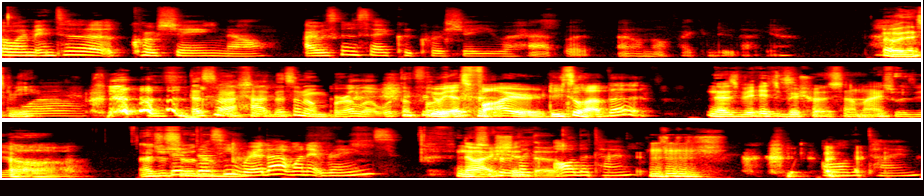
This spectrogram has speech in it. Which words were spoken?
Oh, I'm into crocheting now. I was gonna say I could crochet you a hat, but I don't know if I can do that yet. Oh, that's me. That's not a hat. That's an umbrella. What the fuck? Wait, that's fire. Do you still have that? No, it's, vi- it's It's- visual. it's It's not not mine. visuals, yeah. Oh. I just Did- showed does he wear that when it rains? No, I should like though. all the time? All the time?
